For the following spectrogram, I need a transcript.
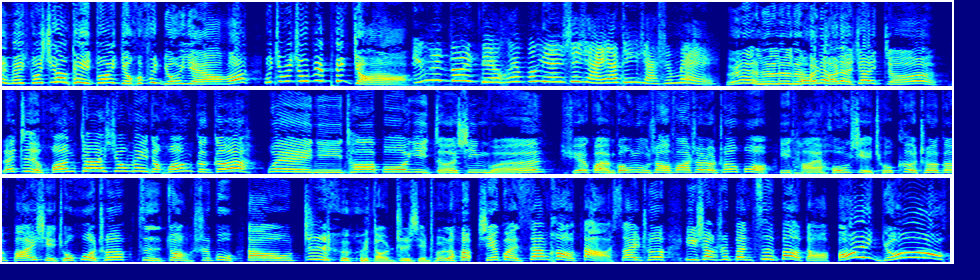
妹妹说希望可以多一点回复留言啊？啊，我怎么就变配角了？因为多一点回复留言是想要听小师妹。好了好了，下一则来自皇家兄妹的黄哥哥，为你插播一则新闻。血管公路上发生了车祸，一台红血球客车跟白血球货车自撞事故，导致 导致写错了血管三号大塞车。以上是本次报道。哎呦，黄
